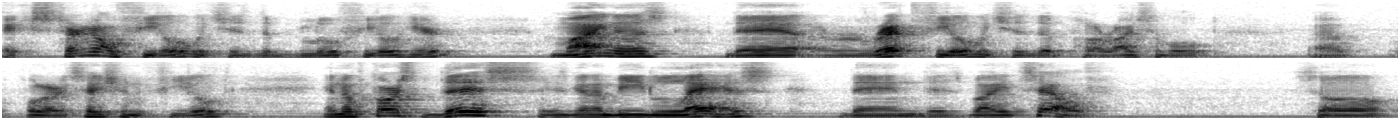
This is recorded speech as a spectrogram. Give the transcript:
external field, which is the blue field here, minus the red field, which is the polarizable uh, polarization field. And of course, this is going to be less than this by itself. So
